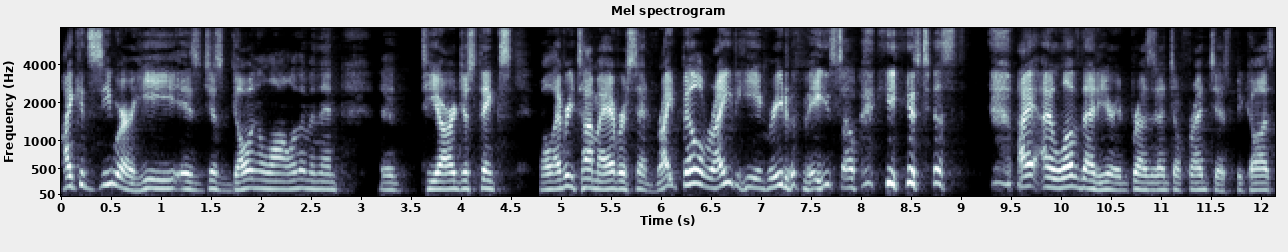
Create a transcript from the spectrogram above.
I could see where he is just going along with him and then uh, TR just thinks well every time I ever said right Bill right he agreed with me so he is just I, I love that here in presidential friendships because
